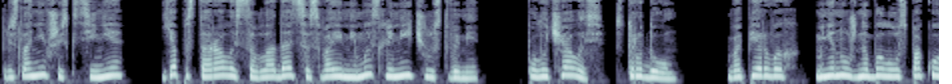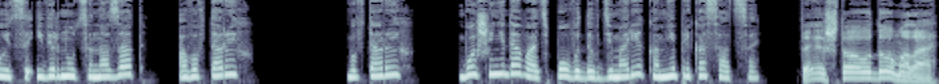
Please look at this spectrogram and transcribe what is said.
Прислонившись к стене, я постаралась совладать со своими мыслями и чувствами. Получалось с трудом. Во-первых, мне нужно было успокоиться и вернуться назад, а во-вторых... Во-вторых, больше не давать поводов Демаре ко мне прикасаться. «Ты что удумала?»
